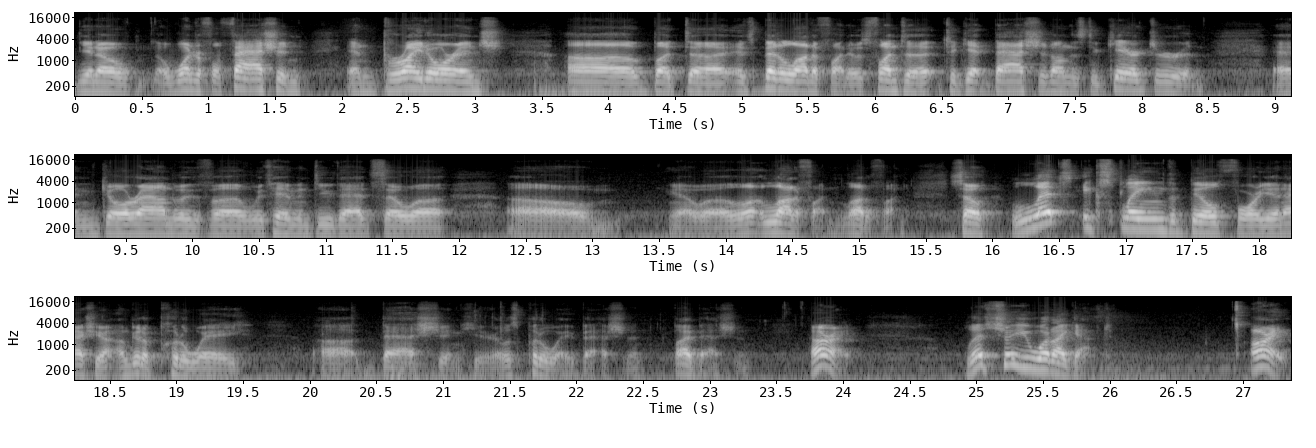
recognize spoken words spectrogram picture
you know a wonderful fashion and bright orange uh, but uh, it's been a lot of fun. It was fun to, to get Bastion on this new character and and go around with uh, with him and do that. So uh, um, you know, a lot of fun, a lot of fun. So let's explain the build for you. And actually, I'm going to put away uh, Bastion here. Let's put away Bastion. Bye, Bastion. All right, let's show you what I got. All right.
